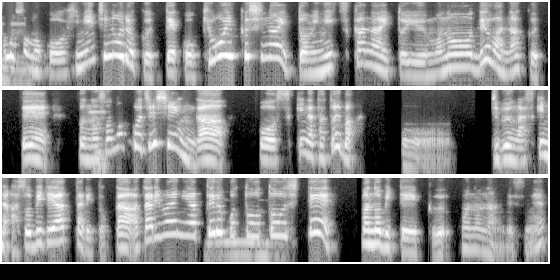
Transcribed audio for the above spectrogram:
そもそもこう非認知能力ってこう教育しないと身につかないというものではなくって、そのその子自身がこう好きな、例えばこう自分が好きな遊びであったりとか、当たり前にやってることを通して、まあ、伸びていくものなんですね。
